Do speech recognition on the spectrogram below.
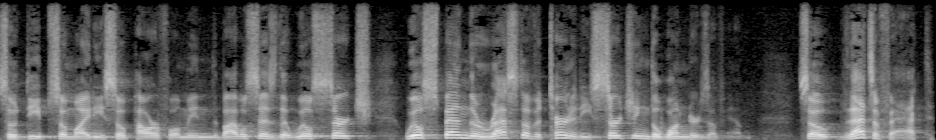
so deep, so mighty, so powerful. I mean, the Bible says that we'll search, we'll spend the rest of eternity searching the wonders of him. So that's a fact.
